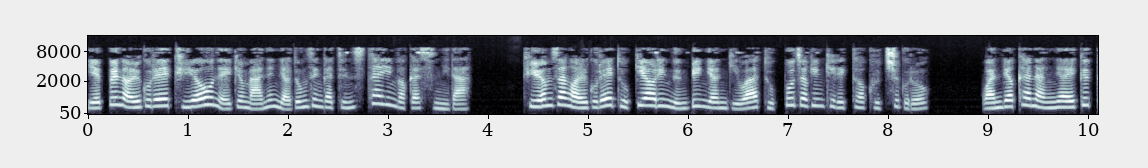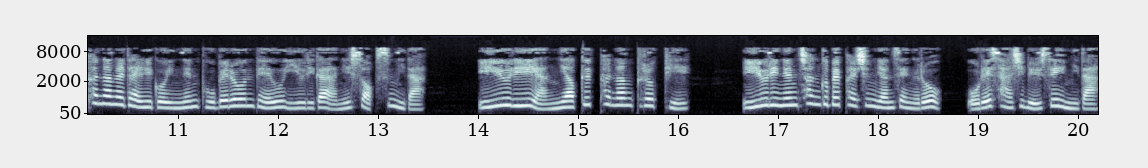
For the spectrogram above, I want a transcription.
예쁜 얼굴에 귀여운 애교 많은 여동생 같은 스타일인 것 같습니다. 귀염상 얼굴에 도끼 어린 눈빛 연기와 독보적인 캐릭터 구축으로 완벽한 악녀의 끝판왕을 달리고 있는 보배로운 배우 이유리가 아닐 수 없습니다. 이유리 악녀 끝판왕 프로필 이유리는 1980년생으로 올해 41세입니다.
